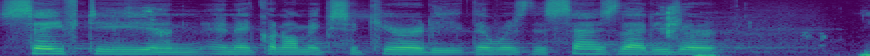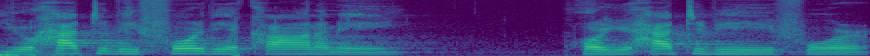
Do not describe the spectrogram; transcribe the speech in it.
safety and, and economic security. There was the sense that either you had to be for the economy or you had to be for,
